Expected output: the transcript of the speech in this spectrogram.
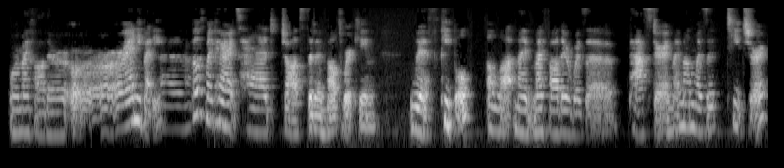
or my father or, or, or anybody. Um, both my parents had jobs that involved working with people a lot. My my father was a pastor and my mom was a teacher,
